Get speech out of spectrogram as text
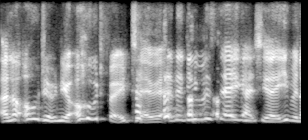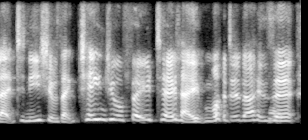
a lot older in your old photo. And then you were saying actually, like, even like Tanisha was like, change your photo, like modernize it.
